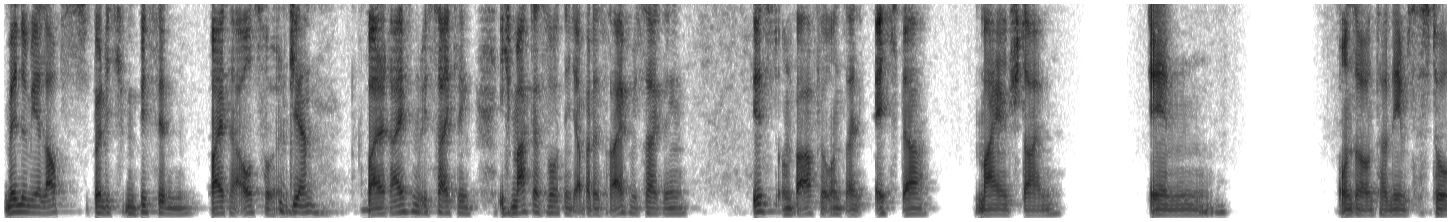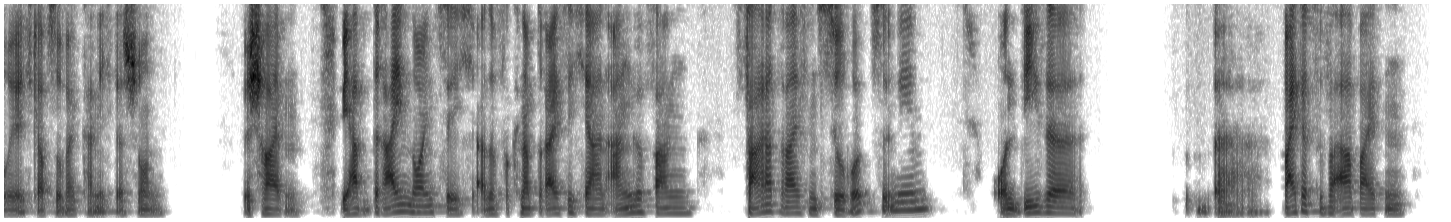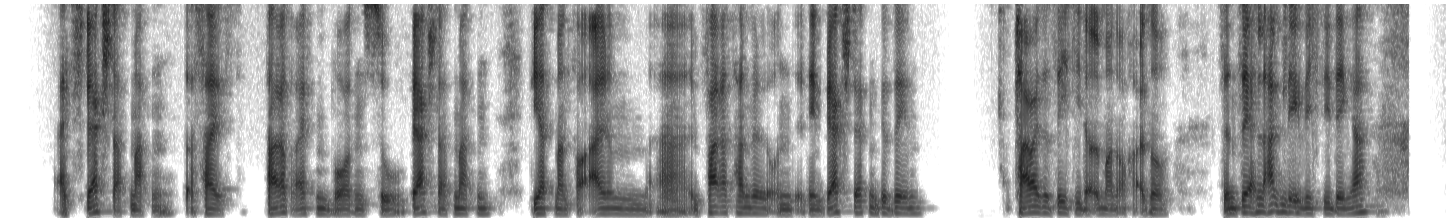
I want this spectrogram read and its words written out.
wenn du mir erlaubst, würde ich ein bisschen weiter ausholen. Gern. Weil Reifenrecycling, ich mag das Wort nicht, aber das Reifenrecycling ist und war für uns ein echter Meilenstein in unserer Unternehmenshistorie. Ich glaube, soweit kann ich das schon beschreiben. Wir haben 93, also vor knapp 30 Jahren angefangen, Fahrradreifen zurückzunehmen und diese äh, weiter zu verarbeiten als Werkstattmatten. Das heißt, Fahrradreifen wurden zu Werkstattmatten. Die hat man vor allem äh, im Fahrradhandel und in den Werkstätten gesehen. Teilweise sehe ich die da immer noch. Also sind sehr langlebig, die Dinger.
